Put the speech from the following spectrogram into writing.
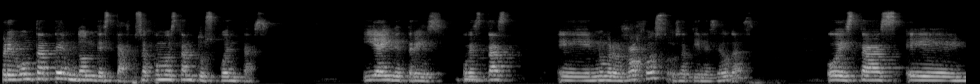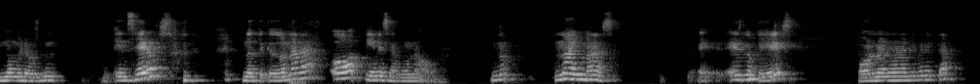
pregúntate en dónde estás, o sea, cómo están tus cuentas. Y hay de tres, o estás en números rojos, o sea, tienes deudas, o estás en números en ceros, no te quedó nada, o tienes alguna obra. No, no hay más. Eh, es lo que es. Ponlo en una libreta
